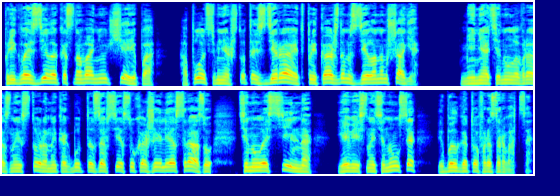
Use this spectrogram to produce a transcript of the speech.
пригвоздила к основанию черепа, а плоть меня что-то сдирает при каждом сделанном шаге. Меня тянуло в разные стороны, как будто за все сухожилия сразу, тянуло сильно, я весь натянулся и был готов разорваться.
